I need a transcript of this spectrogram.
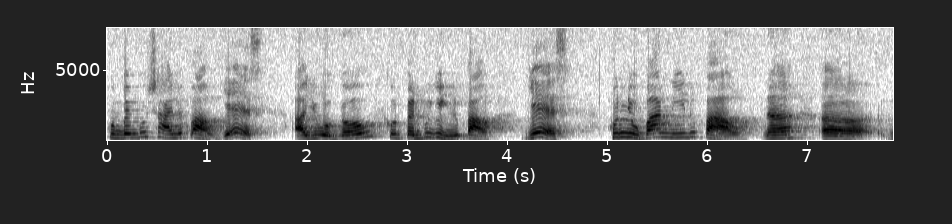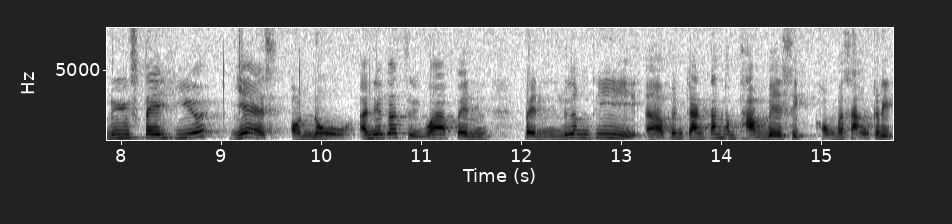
คุณเป็นผู้ชายหรือเปล่า yes Are you a girl คุณเป็นผู้หญิงหรือเปล่า yes คุณอยู่บ้านนี้หรือเปล่านะ Do you stay here yes or no อันนี้ก็ถือว่าเป็นเป็นเรื่องที่เป็นการตั้งคำถามเบสิกของภาษาอังกฤษ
